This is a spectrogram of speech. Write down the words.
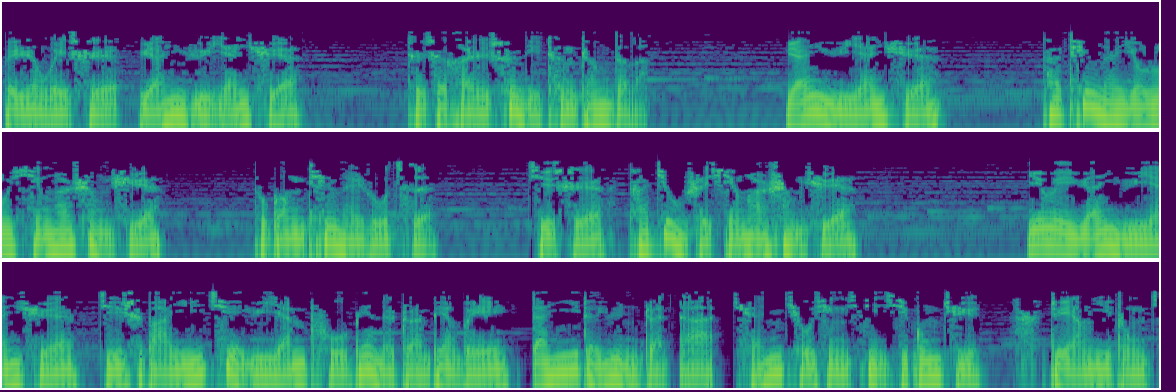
被认为是原语言学，这是很顺理成章的了。原语言学。它听来犹如形而上学，不光听来如此，其实它就是形而上学。因为原语言学即是把一切语言普遍的转变为单一的运转的全球性信息工具，这样一种技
